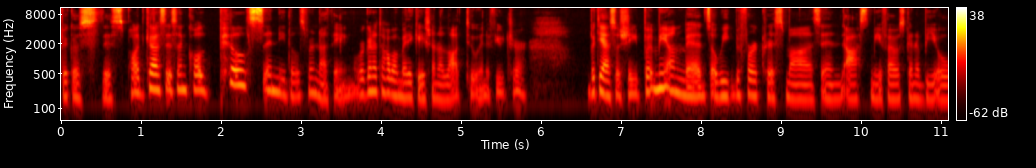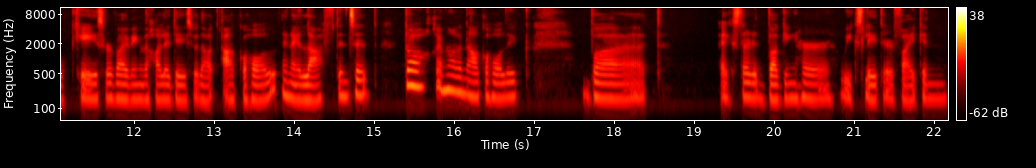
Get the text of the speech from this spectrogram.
because this podcast isn't called pills and needles for nothing. We're going to talk about medication a lot too in the future but yeah, so she put me on meds a week before Christmas and asked me if I was gonna be okay surviving the holidays without alcohol. And I laughed and said, Doc, I'm not an alcoholic. But I started bugging her weeks later if I can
